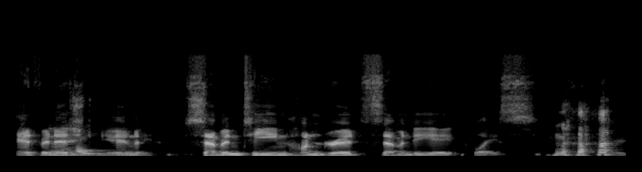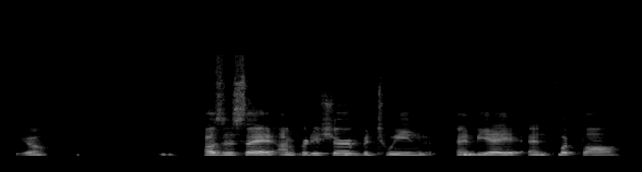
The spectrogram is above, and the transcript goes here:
and finished Dang. in 1778 place. There you go. I was gonna say, I'm pretty sure between NBA and football,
